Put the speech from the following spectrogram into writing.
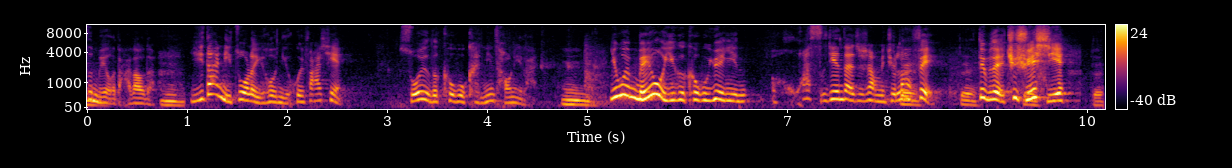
是没有达到的。一旦你做了以后，你会发现。所有的客户肯定朝你来，嗯，因为没有一个客户愿意花时间在这上面去浪费，对对不对？去学习，对，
